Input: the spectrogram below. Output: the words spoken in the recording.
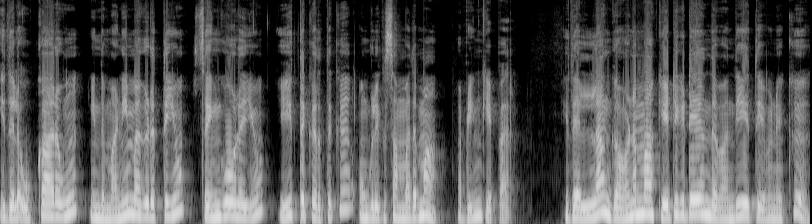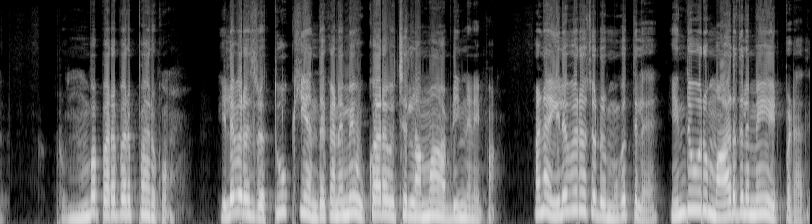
இதுல உட்காரவும் இந்த மணிமகுடத்தையும் செங்கோலையும் ஈர்த்துக்கிறதுக்கு உங்களுக்கு சம்மதமா? அப்படின்னு கேட்பார் இதெல்லாம் கவனமா கேட்டுக்கிட்டே இருந்த வந்தியத்தேவனுக்கு ரொம்ப பரபரப்பாக இருக்கும். இளவரசரை தூக்கி அந்த கணமே உட்கார வச்சிடலாமா அப்படின்னு நினைப்பான். ஆனால் இளவரசரோட முகத்தில் எந்த ஒரு மாறுதலுமே ஏற்படாது.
